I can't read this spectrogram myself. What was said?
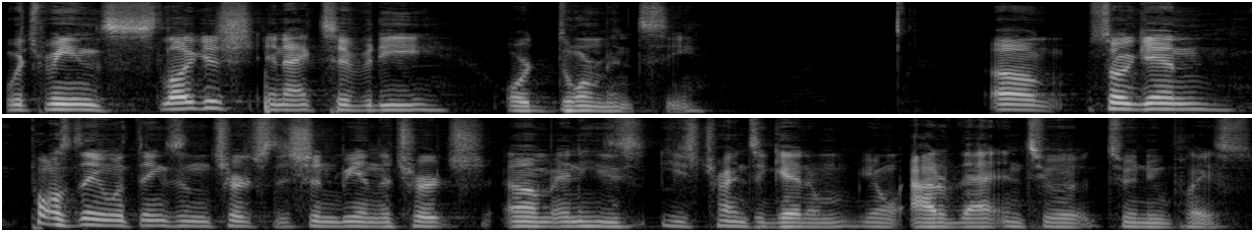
which means sluggish inactivity or dormancy. Um, so again, Paul's dealing with things in the church that shouldn't be in the church, um, and he's he's trying to get them, you know, out of that into a, to a new place.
